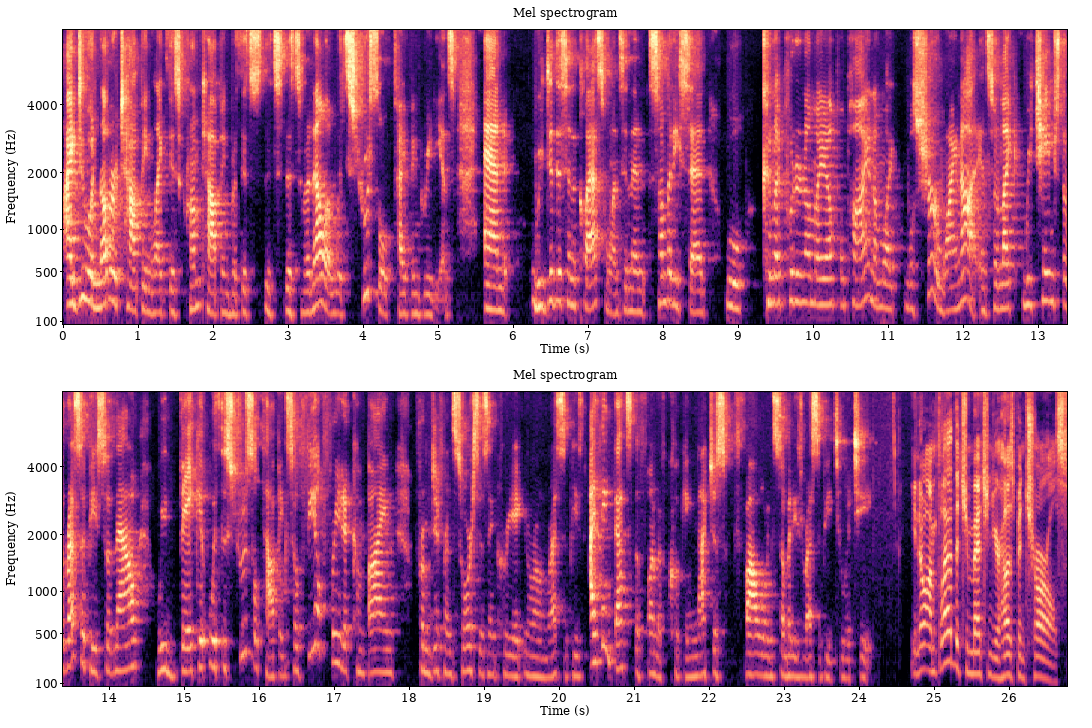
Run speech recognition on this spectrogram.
I do another topping like this crumb topping, but it's it's this vanilla with streusel type ingredients. And we did this in a class once, and then somebody said, "Well, can I put it on my apple pie?" And I'm like, "Well, sure, why not?" And so, like, we changed the recipe, so now we bake it with the streusel topping. So, feel free to combine from different sources and create your own recipes. I think that's the fun of cooking, not just following somebody's recipe to a T. You know, I'm glad that you mentioned your husband Charles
